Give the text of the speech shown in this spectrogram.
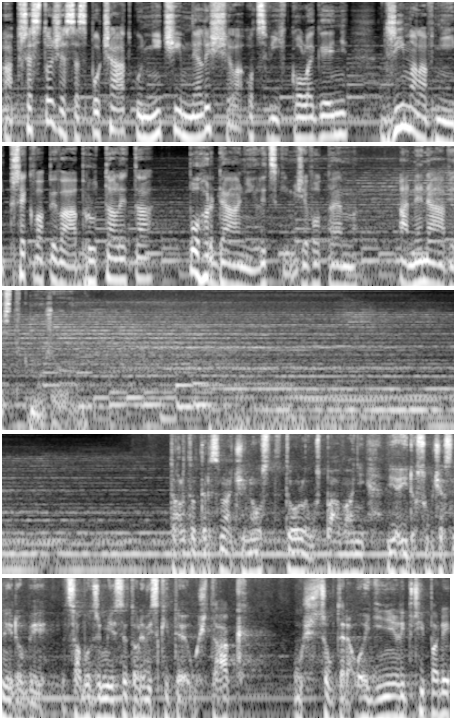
A přestože se zpočátku ničím nelišila od svých kolegyň, dřímala v ní překvapivá brutalita, pohrdání lidským životem a nenávist k mužům. Tahle ta trestná činnost, tohle uspávání je i do současné doby. Samozřejmě se to nevyskytuje už tak, už jsou teda ojedinělý případy,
